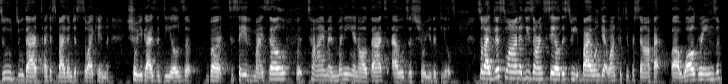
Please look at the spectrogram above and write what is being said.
do do that. I just buy them just so i can show you guys the deals but to save myself time and money and all that, I will just show you the deals. So like this one, these are on sale this week, buy one, get one 50% off at uh, Walgreens.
